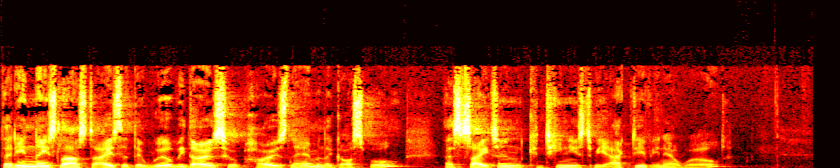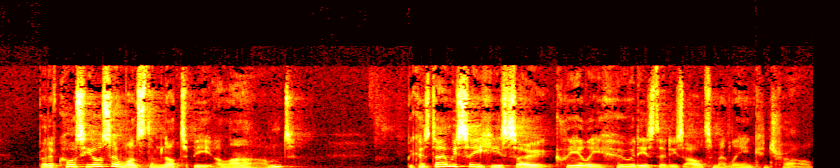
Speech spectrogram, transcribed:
that in these last days that there will be those who oppose them and the gospel as Satan continues to be active in our world. But of course, he also wants them not to be alarmed because don't we see here so clearly who it is that is ultimately in control?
